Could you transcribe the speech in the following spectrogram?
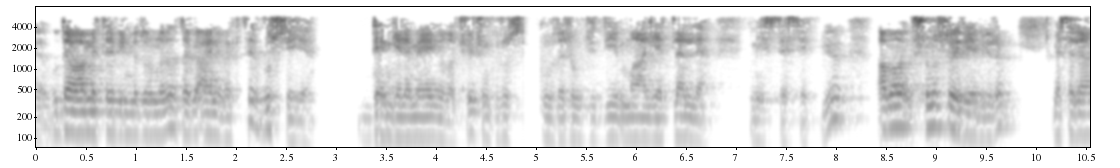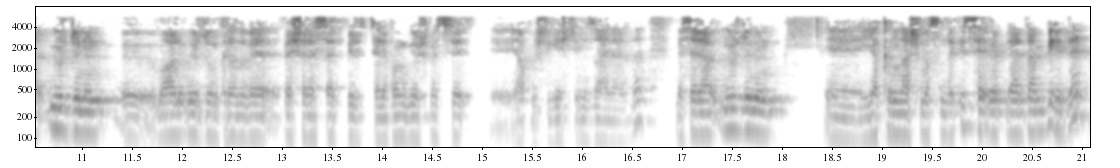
E, bu devam ettirebilme durumları da tabii aynı vakitte Rusya'yı dengelemeye yol açıyor. Çünkü Rusya burada çok ciddi maliyetlerle Melis destekliyor. Ama şunu söyleyebilirim. Mesela Ürdün'ün, e, malum Ürdün kralı ve Beşar Esed bir telefon görüşmesi e, yapmıştı geçtiğimiz aylarda. Mesela Ürdün'ün e, yakınlaşmasındaki sebeplerden biri de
